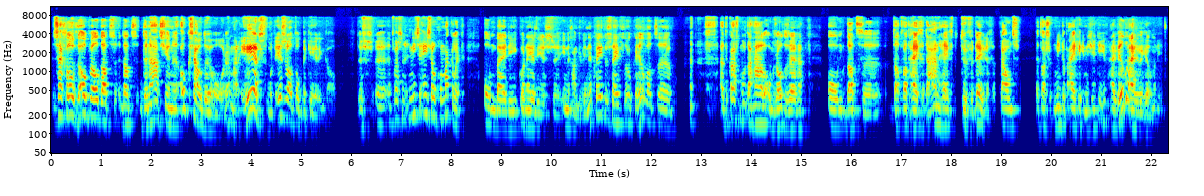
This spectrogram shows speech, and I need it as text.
zij geloofden ook wel dat, dat de natieën ook zouden horen, maar eerst moet Israël tot bekering komen. Dus uh, het was niet eens zo gemakkelijk om bij die Cornelius uh, ingang te winnen. Petrus heeft ook heel wat uit de kast moeten halen, om zo te zeggen om dat, uh, dat wat hij gedaan heeft te verdedigen. Trouwens, het was niet op eigen initiatief. Hij wilde eigenlijk helemaal niet.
